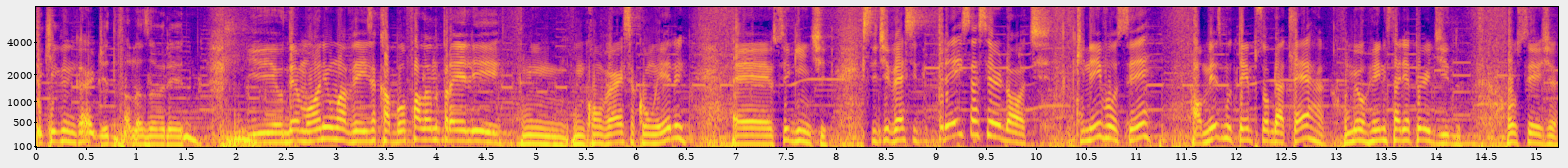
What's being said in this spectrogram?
E que o encardido falou sobre ele? E o demônio uma vez acabou falando pra ele, em, em conversa com ele, é, o seguinte: se tivesse três sacerdotes que nem você, ao mesmo tempo sobre a terra, o meu reino estaria perdido. Ou seja,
